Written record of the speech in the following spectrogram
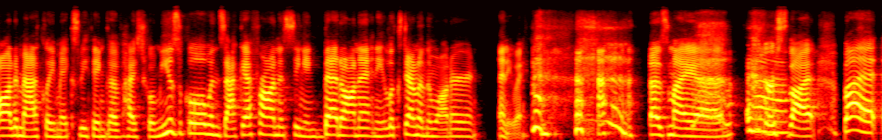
automatically makes me think of High School Musical when Zac Efron is singing "Bet on It" and he looks down in the water. Anyway, that's my uh, first thought. But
